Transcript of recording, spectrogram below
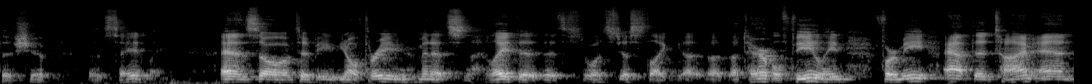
the ship uh, sailing. And so to be, you know, three minutes late, it, was just like a, a, a terrible feeling for me at the time, and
